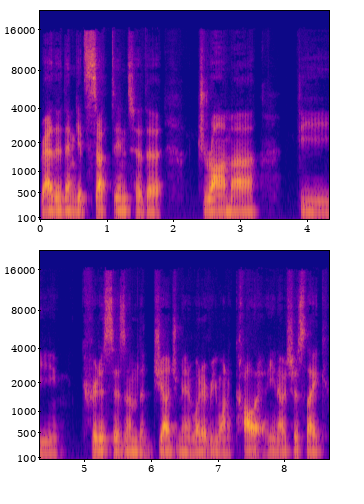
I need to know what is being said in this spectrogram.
rather than get sucked into the drama, the criticism, the judgment, whatever you want to call it. You know, it's just like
